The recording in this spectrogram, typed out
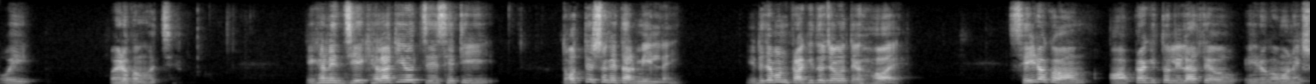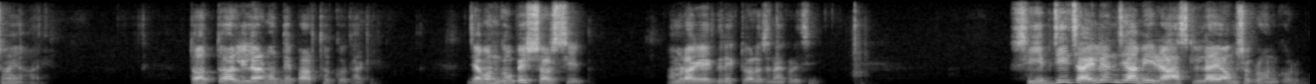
ওই ওই রকম হচ্ছে। এখানে যে খেলাটি হচ্ছে, সেটি তত্ত্বের সঙ্গে তার মিল নাই। এটা যেমন প্রাকৃত জগতে হয়, সেই রকম অপ্রাকৃত লীলাতেও এইরকম অনেক সময় হয়। তত্ত্ব আর লীলার মধ্যে পার্থক্য থাকে। যেমন গোপেশ্বর শিব, আমরা আগে একদিন একটু আলোচনা করেছি। শিবজি চাইলেন যে আমি রাসলীলায় অংশগ্রহণ করব।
